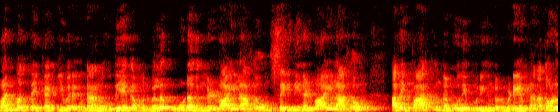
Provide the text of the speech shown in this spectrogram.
வன்மத்தை கக்கி வருகின்றார். அந்த உதயகம்மன் மேல ஊடகங்கள் வாயிலாகவும் செய்திகள் வாயிலாகவும் அதை பார்க்கின்ற போதே புரிகின்ற ஒரு விடயம் தான் அதோடு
